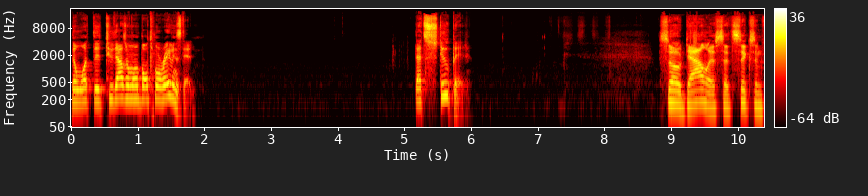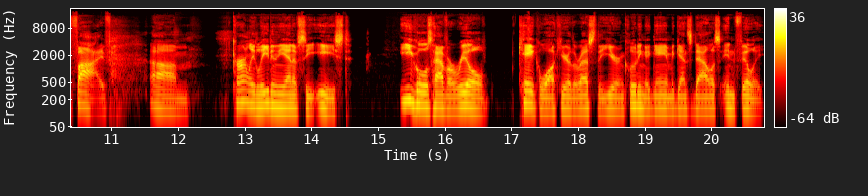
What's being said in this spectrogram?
than what the 2001 Baltimore Ravens did. That's stupid. So Dallas at six and five, um, currently leading the NFC East. Eagles have a real cakewalk here the rest of the year, including a game against Dallas in Philly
